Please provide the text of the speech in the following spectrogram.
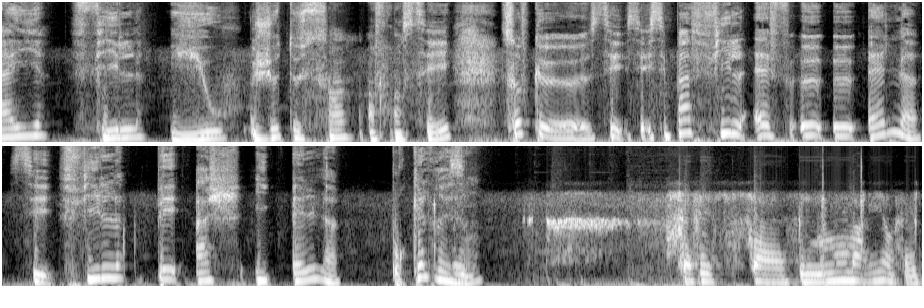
I Feel You. Je te sens en français. Sauf que c'est pas Feel F E E L, c'est Feel P H I L. Pour quelle raison? Ça fait ça, c'est mon mari en fait.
